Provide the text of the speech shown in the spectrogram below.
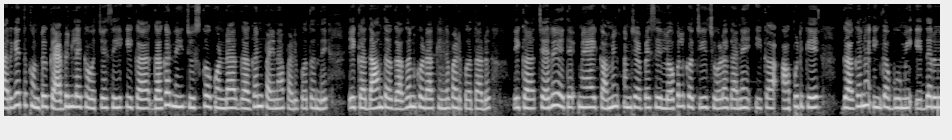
పరిగెత్తుకుంటూ క్యాబిన్ లేక వచ్చేసి ఇక గగన్ని చూసుకోకుండా గగన్ పైన పడిపోతుంది. ఇక దాంతో గగన్ కూడా కింద పడిపోతాడు. ఇక చెర్రీ అయితే మే ఐ కమిన్ అని చెప్పేసి లోపలికి వచ్చి చూడగానే ఇక అప్పటికే గగన్ ఇంకా భూమి ఇద్దరు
